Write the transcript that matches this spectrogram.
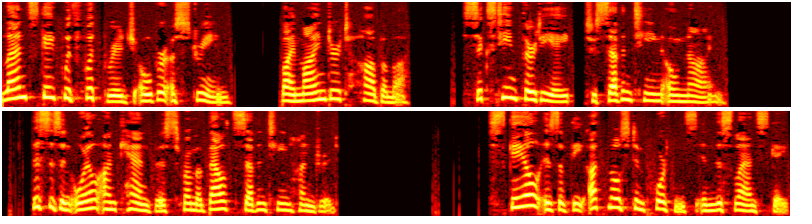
Landscape with Footbridge over a Stream by Meindert Hobbema, 1638 to 1709. This is an oil on canvas from about 1700. Scale is of the utmost importance in this landscape.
